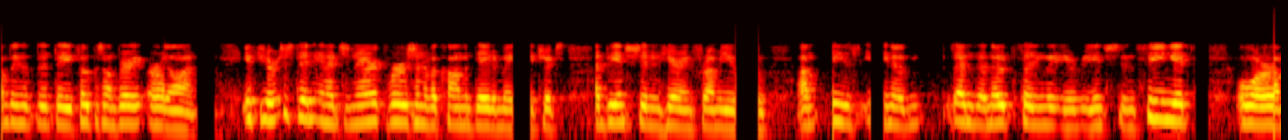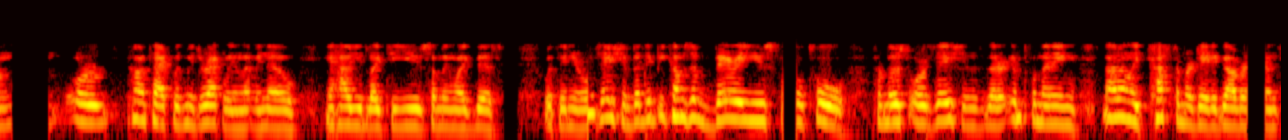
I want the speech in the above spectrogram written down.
something that they focus on very early on. If you're interested in a generic version of a common data matrix, I'd be interested in hearing from you. Um, please, you know, send a note saying that you're interested in seeing it, or um, or contact with me directly and let me know, you know how you'd like to use something like this within your organization. But it becomes a very useful tool for most organizations that are implementing not only customer data governance,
